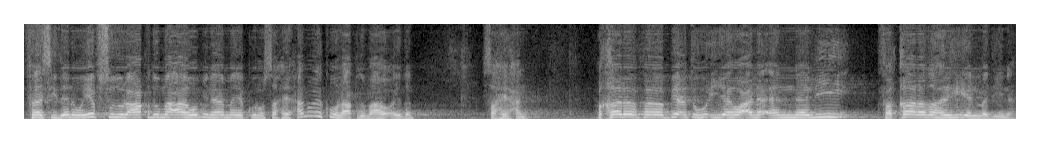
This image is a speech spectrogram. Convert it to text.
فاسدا ويفسد العقد معه ومنها ما يكون صحيحا ويكون العقد معه أيضا صحيحا. فقال فبعته إياه على أن لي فقال ظهره إلى المدينة.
